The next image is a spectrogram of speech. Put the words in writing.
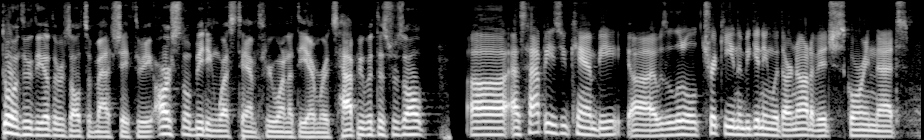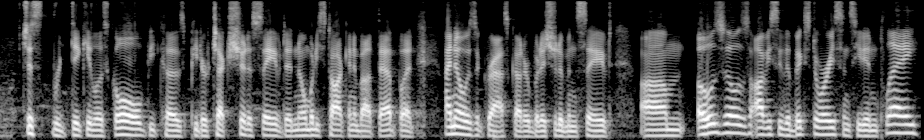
Going through the other results of match day three, Arsenal beating West Ham 3 1 at the Emirates. Happy with this result? Uh, as happy as you can be. Uh, it was a little tricky in the beginning with Arnautovic scoring that just ridiculous goal because Petr Cech should have saved it. Nobody's talking about that, but I know it was a grass cutter, but it should have been saved. Um, Ozil's obviously the big story since he didn't play.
